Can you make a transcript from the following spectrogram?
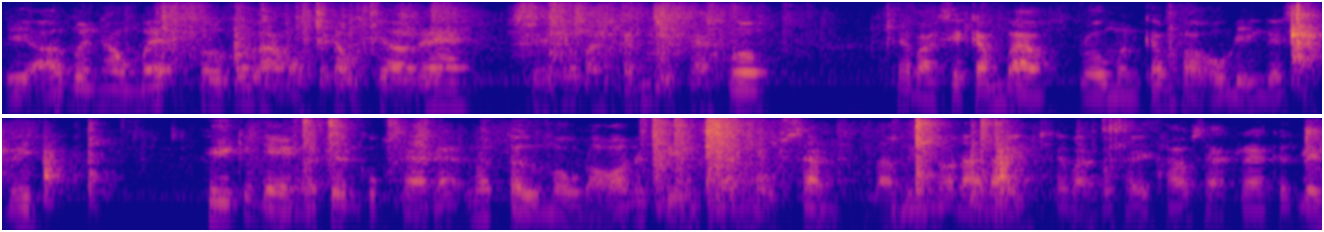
Thì ở bên hông bếp tôi có làm một cái đầu chờ ra để các bạn cắm dây sạc vô. Các bạn sẽ cắm vào rồi mình cắm vào ổ điện để sạc pin khi cái đèn ở trên cục sạc á, nó từ màu đỏ nó chuyển sang màu xanh là pin nó đã đầy các bạn có thể tháo sạc ra cất đi.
